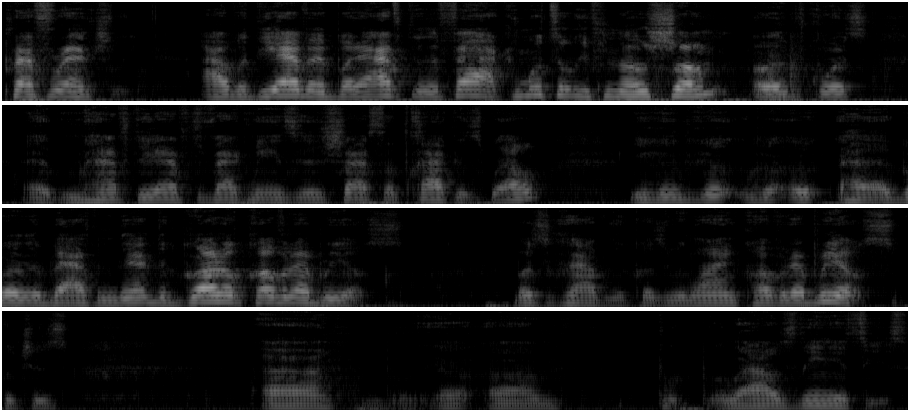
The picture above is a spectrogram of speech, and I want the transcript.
preferentially. But after the fact, mutalif no shum, or of course, uh, after after the fact means in shas atchak as well. You can go, go, uh, go, to the bathroom there. The gadol covered abrios. What's happening? Because we line covered abrios, which is uh, uh, um, allows leniencies.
